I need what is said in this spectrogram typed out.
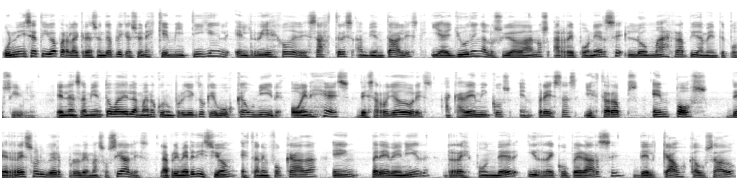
una iniciativa para la creación de aplicaciones que mitiguen el riesgo de desastres ambientales y ayuden a los ciudadanos a reponerse lo más rápidamente posible. El lanzamiento va de la mano con un proyecto que busca unir ONGs, desarrolladores, académicos, empresas y startups en pos de resolver problemas sociales. La primera edición estará enfocada en prevenir, responder y recuperarse del caos causado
